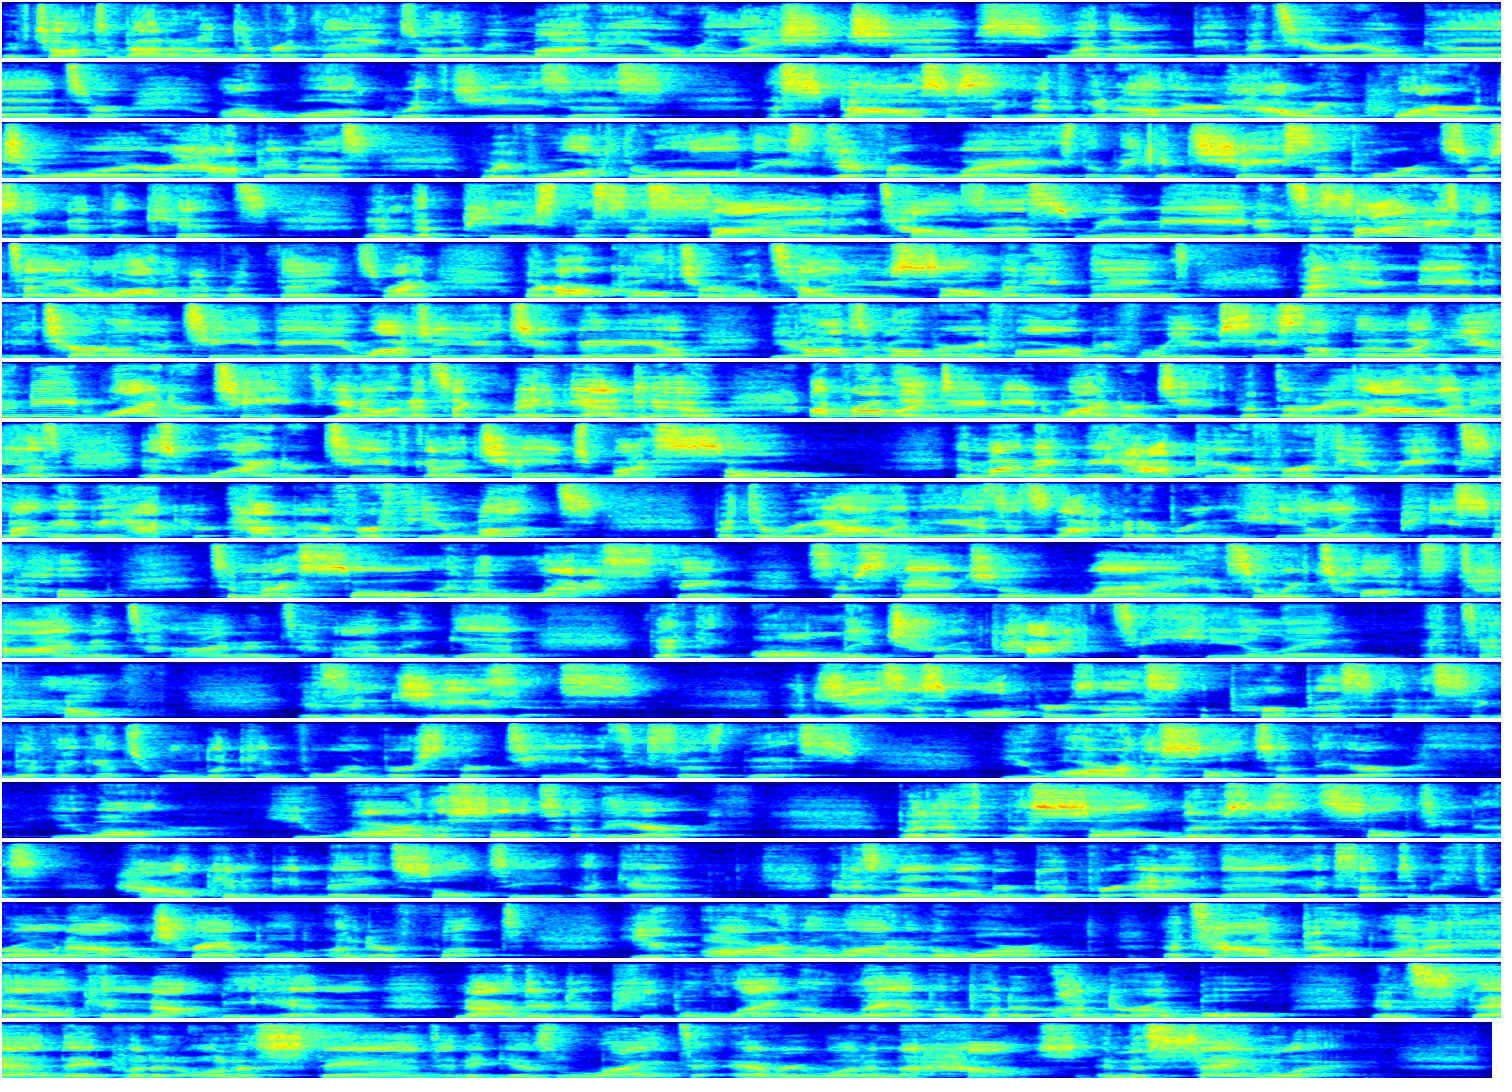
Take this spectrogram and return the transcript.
We've talked about it on different things, whether it be money or relationships, whether it be material goods or our walk with Jesus, a spouse, a significant other, how we acquire joy or happiness. We've walked through all these different ways that we can chase importance or significance in the peace that society tells us we need. And society is going to tell you a lot of different things, right? Like our culture will tell you so many things that you need. If you turn on your TV, you watch a YouTube video, you don't have to go very far before you see something like, you need wider teeth, you know? And it's like, maybe I do. I probably do need wider teeth. But the reality is, is wider teeth to change my soul? It might make me happier for a few weeks. It might make me happier for a few months. But the reality is, it's not going to bring healing, peace, and hope to my soul in a lasting, substantial way. And so we talked time and time and time again that the only true path to healing and to health is in Jesus. And Jesus offers us the purpose and the significance we're looking for in verse 13 as he says this You are the salt of the earth. You are. You are the salt of the earth. But if the salt loses its saltiness, how can it be made salty again? It is no longer good for anything except to be thrown out and trampled underfoot. You are the light of the world. A town built on a hill cannot be hidden, neither do people light a lamp and put it under a bowl. Instead, they put it on a stand and it gives light to everyone in the house. In the same way,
